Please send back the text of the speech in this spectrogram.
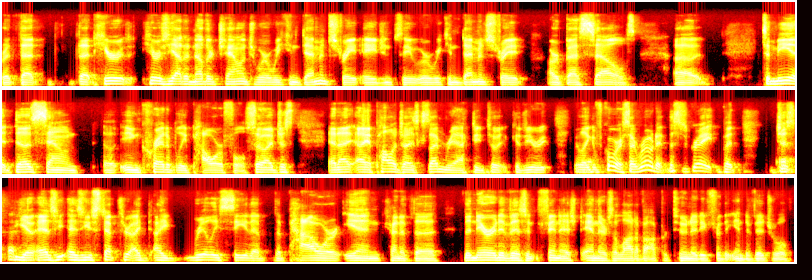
right? That that here here's yet another challenge where we can demonstrate agency where we can demonstrate our best selves. Uh, to me it does sound uh, incredibly powerful. So i just and i, I apologize because i'm reacting to it because you're you're like of course i wrote it. This is great. But just you know as you as you step through i, I really see the the power in kind of the the narrative isn't finished and there's a lot of opportunity for the individual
